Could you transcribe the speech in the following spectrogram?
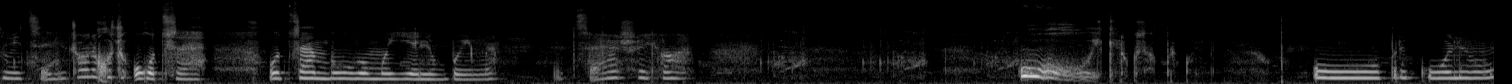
Звідси нічого не хочу. Оце. Оце було моє любиме. Це ще гарно. О, який рюкзак прикольний. О, прикольно.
